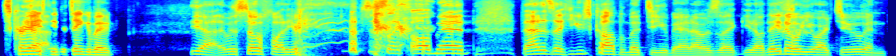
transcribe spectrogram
It's crazy yeah. to think about. Yeah, it was so funny. I was just like, oh man, that is a huge compliment to you, man. I was like, you know, they know who you are too, and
